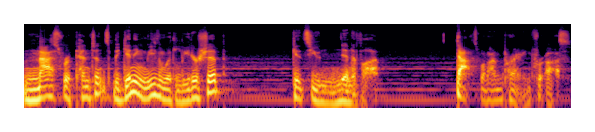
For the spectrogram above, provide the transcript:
Mass repentance, beginning even with leadership, gets you Nineveh. That's what I'm praying for us.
